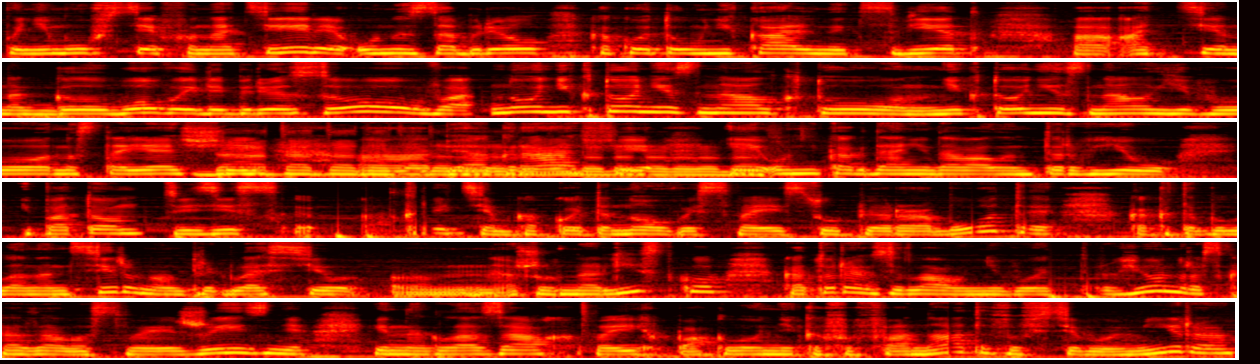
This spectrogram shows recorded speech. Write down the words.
по нему все фанатели, он изобрел какой-то уникальный цвет, а, оттенок голубого или бирюзового, но никто не знал, кто он, никто не знал его настоящей а, биографии, и он никогда не давал интервью. И потом, в связи с э, открытием какой-то новой своей супер работы, как это было анонсировано, он пригласил эм, журналистку, которая взяла у него интервью, он рассказал о своей жизни, и на глазах своих поклонников и фанатов и всего мира,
